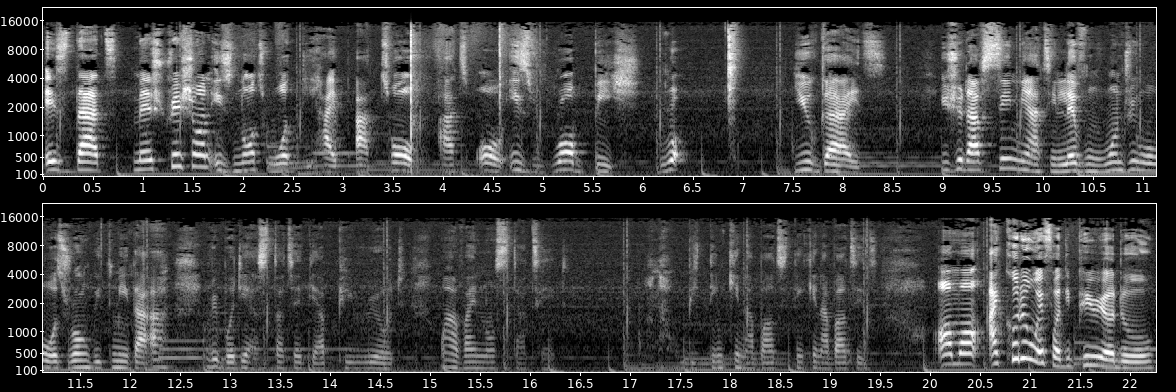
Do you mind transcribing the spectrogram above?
is that menstruation is not worth the hype at all, at all. Is rubbish. Ru- you guys, you should have seen me at 11 wondering what was wrong with me. That ah, everybody has started their period. Why have I not started? And I will be thinking about it, thinking about it. Um, I couldn't wait for the period though.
